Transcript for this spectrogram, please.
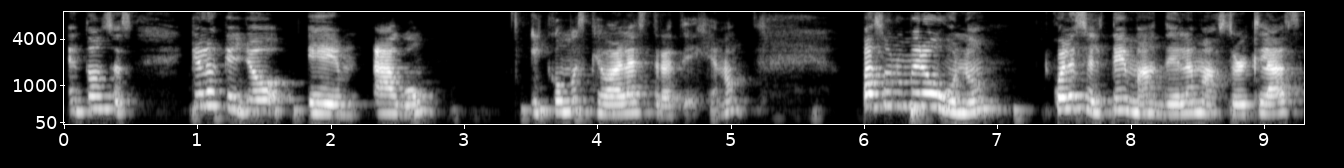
Entonces, ¿qué es lo que yo eh, hago y cómo es que va la estrategia, no? Paso número uno, ¿cuál es el tema de la masterclass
